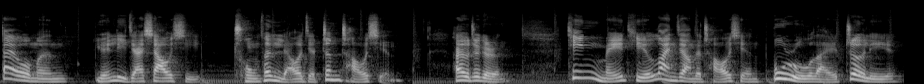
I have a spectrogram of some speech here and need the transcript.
带我们原理加消息，充分了解真朝鲜。还有这个人，听媒体乱讲的朝鲜，不如来这里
